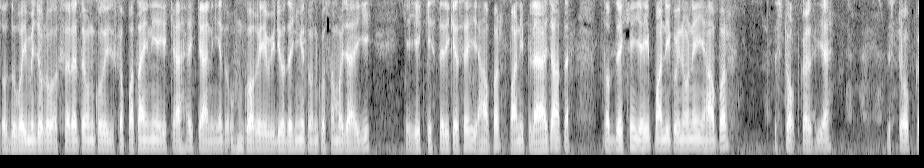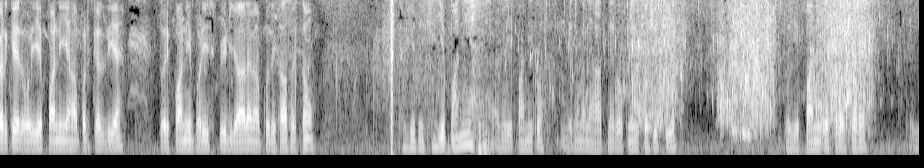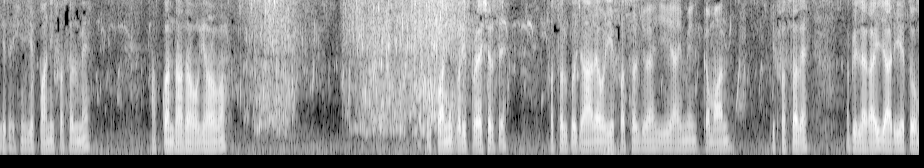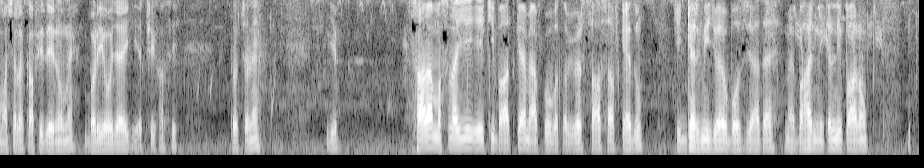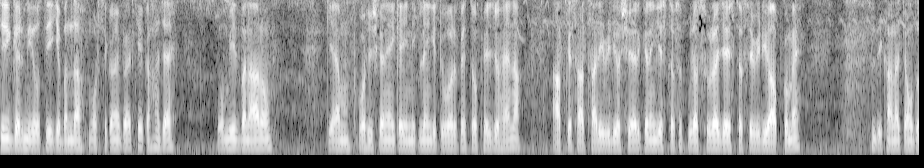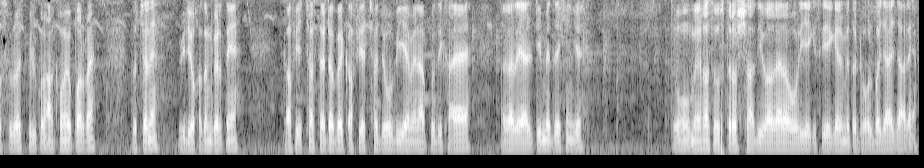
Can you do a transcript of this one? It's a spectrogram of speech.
तो दुबई में जो लोग अक्सर रहते हैं, उनको तो जिसका पता ही नहीं है कि क्या है, क्या नहीं है तो उनको अगर ये वीडियो देखेंगे तो उनको समझ आएगी कि ये किस तरीके से यहाँ पर पानी पिलाया जाता है। तो अब देखें, यही पानी को इन्होंने यहाँ पर स्टॉप कर दिया है। स्टॉप करके और ये पानी यहाँ पर कर दिया है। तो ये पानी बड़ी स्पीड जा रहा है, मैं आपको दिखा सकता हूँ। तो ये देखें, ये पानी है। अगर ये पानी को देखें मैंने हाथ में रोकने की कोशिश की है। तो ये पानी का प्रेशर है। तो ये देखें, ये पानी फ़सल में आपको अंदाज़ा हो गया होगा। तो पानी बड़ी प्रेशर से फ़सल को जा रहा है और ये फ़सल जो है, ये आई मीन कमान की फ़सल है। अभी लगाई जा रही है तो माशाल्लाह काफ़ी दिनों में बड़ी हो जाएगी अच्छी खासी। तो चलें, ये सारा मसला ये एक ही बात का है, मैं आपको बता साफ़ साफ़ कह दूँ कि गर्मी जो है वो बहुत ज़्यादा है, मैं बाहर निकल नहीं पा रहा हूँ। इतनी गर्मी होती है कि बंदा मोटरसाइकिल में बैठ के कहाँ जाए। तो उम्मीद बना रहा हूँ कि हम कोशिश करें कहीं निकलेंगे टूर पे तो फिर जो है ना, आपके साथ सारी वीडियो शेयर करेंगे। इस तरफ़ से पूरा सूरज है, इस तरफ़ से वीडियो आपको मैं दिखाना चाहूँ तो सूरज बिल्कुल आँखों में पड़ रहा है। तो चलें, वीडियो ख़त्म करते हैं। काफ़ी अच्छा सेटअप है, काफ़ी अच्छा जो भी है मैंने आपको दिखाया है। अगर रियलिटी में देखेंगे तो मेरे ख्याल से उस तरफ़ शादी वगैरह हो रही है, किसी के घर में तो ढोल बजाए जा रहे हैं।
